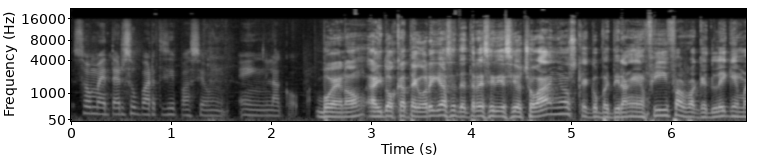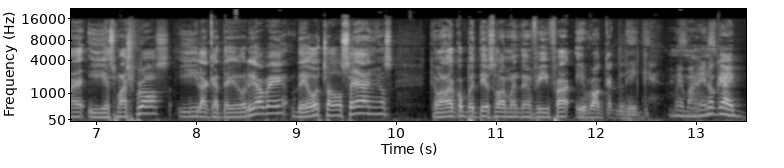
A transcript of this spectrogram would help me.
someter su participación en la Copa. Bueno, hay dos categorías de 13 y 18 años que competirán en FIFA, Rocket League y Ma- y Smash Bros. Y la categoría B de 8 a 12 años que van a competir solamente en FIFA y Rocket League. Me imagino que hay,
